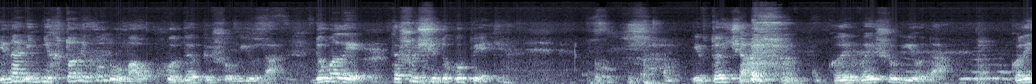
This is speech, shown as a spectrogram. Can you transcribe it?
І навіть ніхто не подумав, куди пішов Юда. Думали, та що ще докупити. І в той час, коли вийшов Юда, коли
